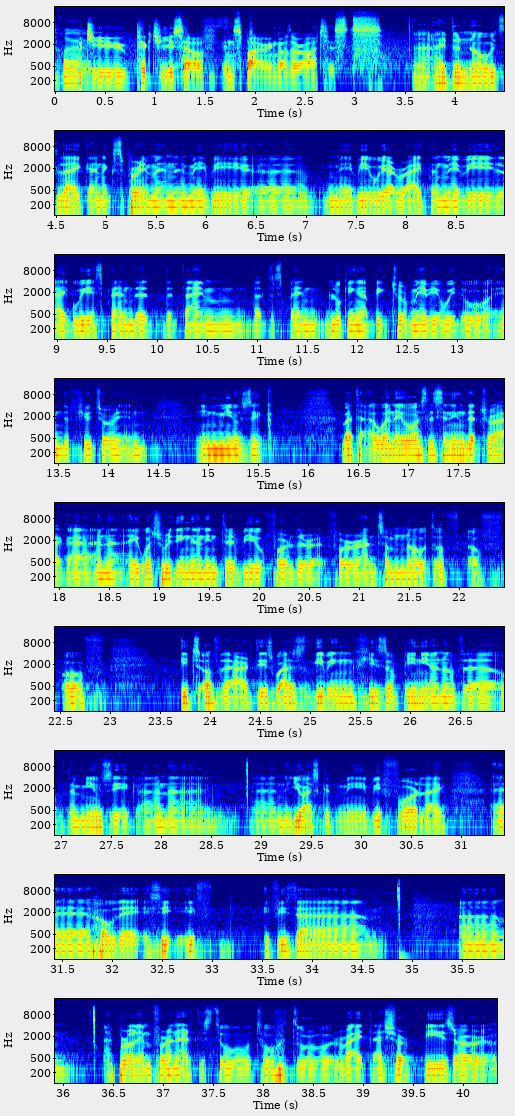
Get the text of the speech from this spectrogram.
Would you picture yourself inspiring other artists? Uh, I don't know. It's like an experiment, and maybe uh, maybe we are right, and maybe like we spend the, the time that we spend looking at picture, maybe we do in the future in in music. But uh, when I was listening the track, uh, and I was reading an interview for the for ransom note of of of each of the artists was giving his opinion of the of the music, and uh, and you asked me before like uh, how they if if it's a, um, a problem for an artist to, to, to write a short piece or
